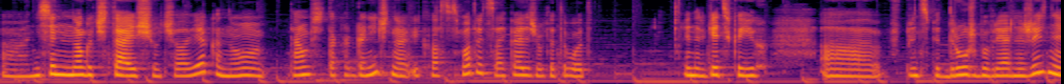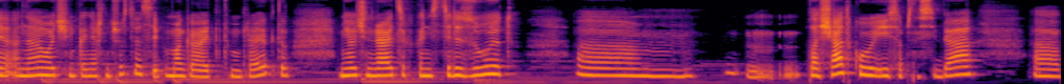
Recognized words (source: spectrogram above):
э, не сильно много читающего человека, но там все так органично и классно смотрится. Опять же, вот это вот энергетика их, а, в принципе, дружбы в реальной жизни, она очень, конечно, чувствуется и помогает этому проекту. Мне очень нравится, как они стилизуют площадку и, собственно, себя а,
